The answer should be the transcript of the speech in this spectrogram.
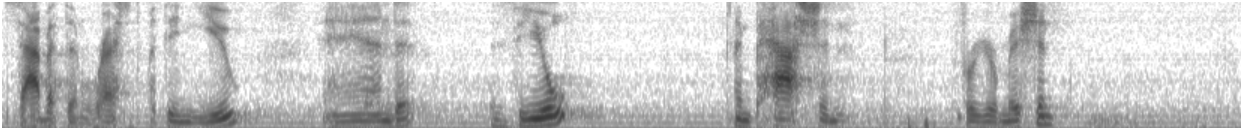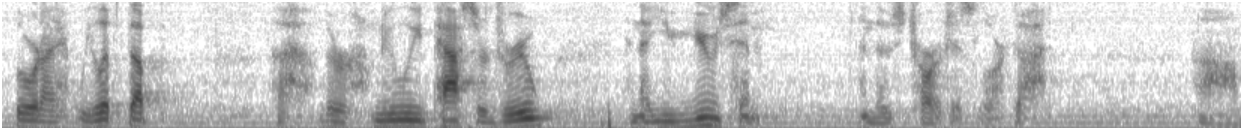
Sabbath and rest within you, and zeal and passion for your mission. Lord, I, we lift up their new lead pastor, Drew, and that you use him in those charges, Lord God. Um,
